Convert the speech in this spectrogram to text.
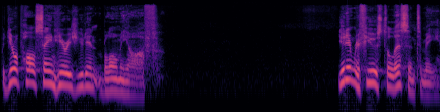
But you know what Paul's saying here is you didn't blow me off. You didn't refuse to listen to me.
